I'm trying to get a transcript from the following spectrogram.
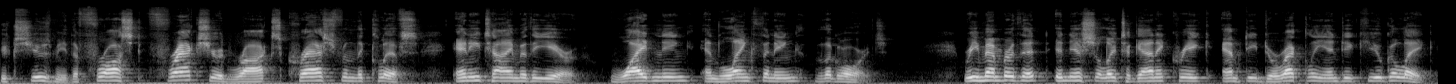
excuse me, the frost fractured rocks crash from the cliffs any time of the year, widening and lengthening the gorge. Remember that initially Taughannock Creek emptied directly into Cayuga Lake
